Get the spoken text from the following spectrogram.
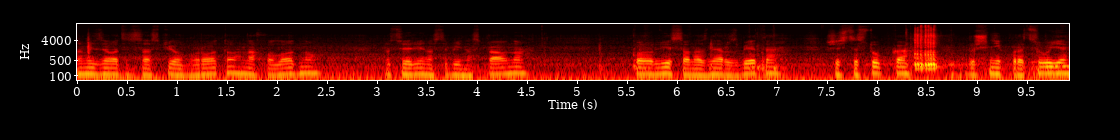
Заводиться з півобороту на холодну, працює рівно, стабільно, справно. Коліса у нас не розбита, шестиступка, ручник працює.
